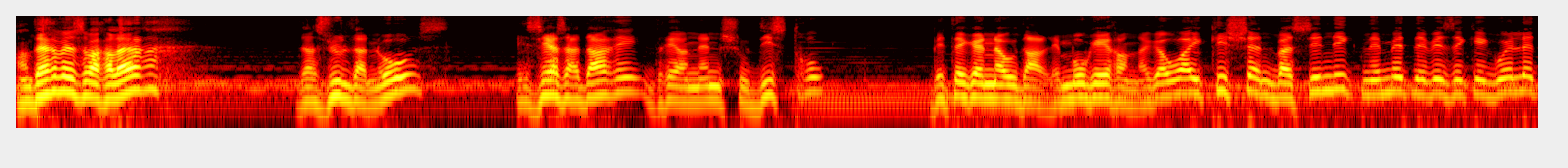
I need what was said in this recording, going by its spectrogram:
An dervez war l'er, da zul da noz, e zerzadare dre an enchou distro, betegen naudal, da, le mogeran. Hag a oa e kichen basinnik, nemet ne vezek gwelet,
